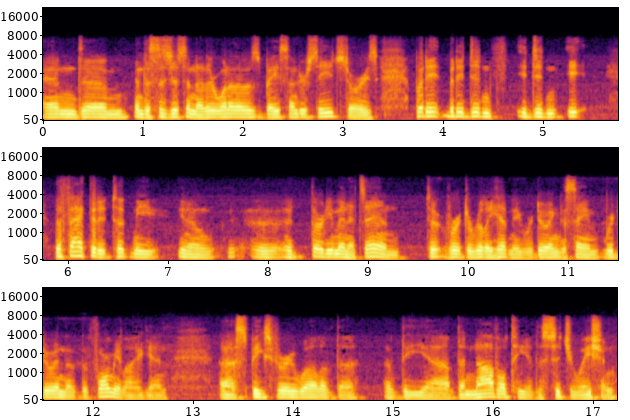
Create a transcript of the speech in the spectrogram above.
and um, and this is just another one of those base under siege stories. But it but it didn't it didn't it, the fact that it took me you know uh, 30 minutes in to, for it to really hit me. We're doing the same. We're doing the, the formula again. Uh, speaks very well of the of the uh, the novelty of the situation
